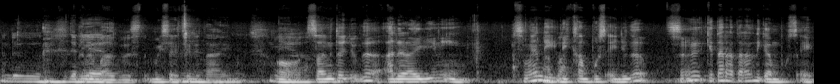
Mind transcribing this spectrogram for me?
Aduh. Jadi ya, bagus. Bisa ceritain oh Iya. selain itu juga ada lagi nih sebenarnya di, di kampus E juga sebenarnya kita rata-rata di kampus E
